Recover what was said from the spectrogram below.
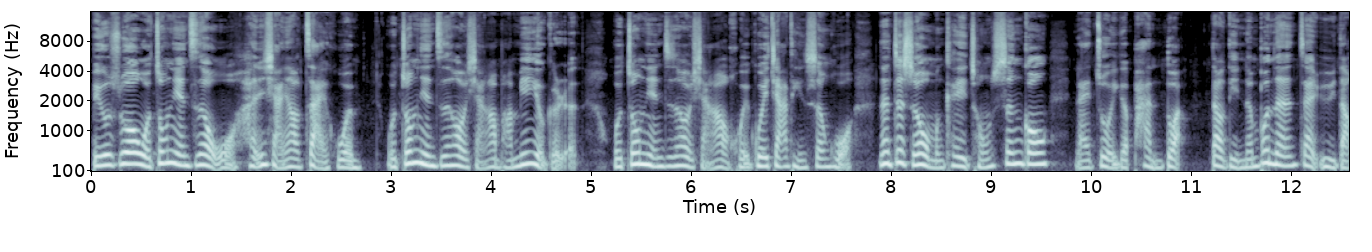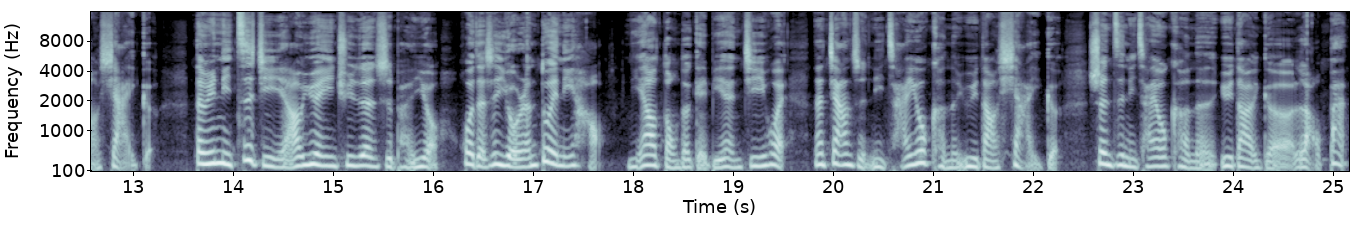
比如说我中年之后，我很想要再婚，我中年之后想要旁边有个人。我中年之后想要回归家庭生活，那这时候我们可以从身宫来做一个判断，到底能不能再遇到下一个？等于你自己也要愿意去认识朋友，或者是有人对你好，你要懂得给别人机会，那这样子你才有可能遇到下一个，甚至你才有可能遇到一个老伴，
